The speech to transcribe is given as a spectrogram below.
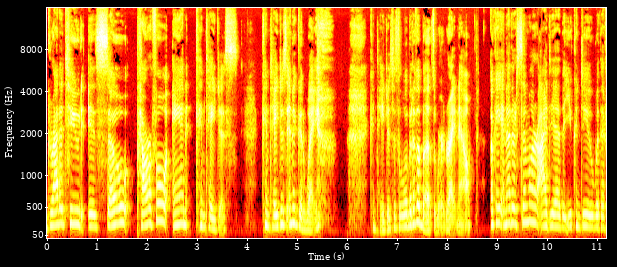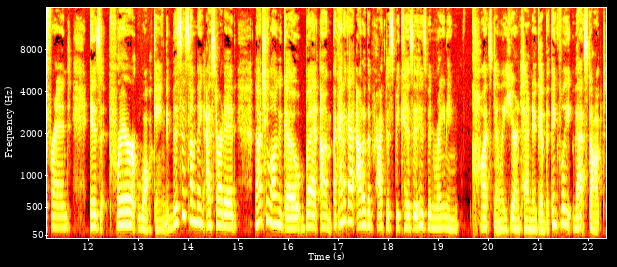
Gratitude is so powerful and contagious contagious in a good way. contagious is a little bit of a buzzword right now. Okay, another similar idea that you can do with a friend is prayer walking. This is something I started not too long ago, but um, I kind of got out of the practice because it has been raining constantly here in Chattanooga, but thankfully that stopped.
